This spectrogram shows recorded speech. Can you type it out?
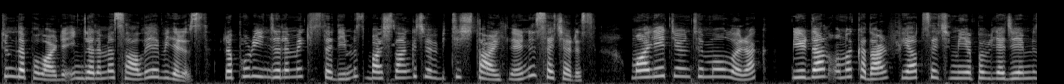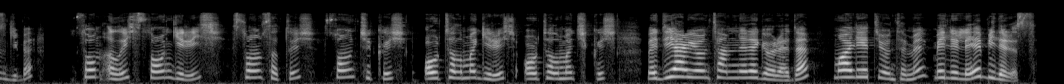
tüm depolarda inceleme sağlayabiliriz. Raporu incelemek istediğimiz başlangıç ve bitiş tarihlerini seçeriz. Maliyet yöntemi olarak birden 10'a kadar fiyat seçimi yapabileceğimiz gibi son alış, son giriş, son satış, son çıkış, ortalama giriş, ortalama çıkış ve diğer yöntemlere göre de maliyet yöntemi belirleyebiliriz.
